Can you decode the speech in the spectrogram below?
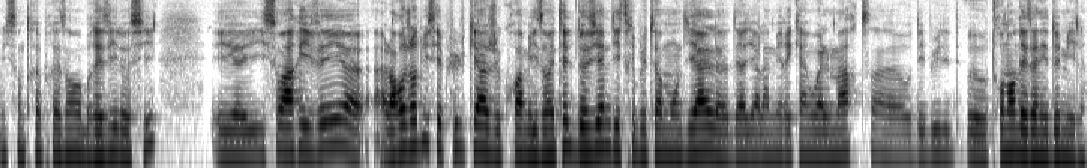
ils sont très présents au Brésil aussi. Et ils sont arrivés, alors aujourd'hui c'est plus le cas je crois, mais ils ont été le deuxième distributeur mondial derrière l'américain Walmart au début, au tournant des années 2000.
